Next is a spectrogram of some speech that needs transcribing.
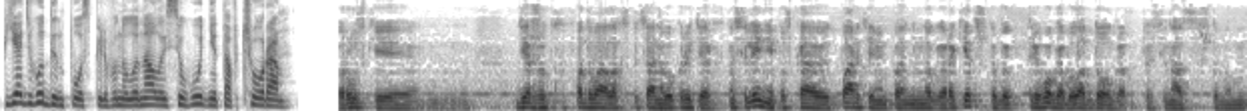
П'ять годин поспіль вони лунали сьогодні та вчора. Русские м, держат в подвалах, специально в укрытиях населения, и пускают партиями по немного ракет, чтобы тревога была долго. То есть у нас, чтобы, м,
